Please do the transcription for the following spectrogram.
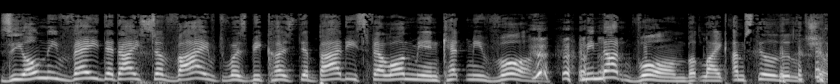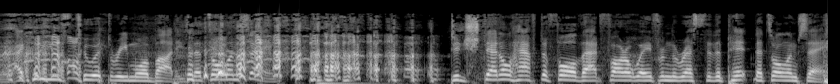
The only way that I survived was because the bodies fell on me and kept me warm. I mean, not warm, but like, I'm still a little chilly. I could have used two or three more bodies. That's all I'm saying. Did Stettel have to fall that far away from the rest of the pit? That's all I'm saying.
